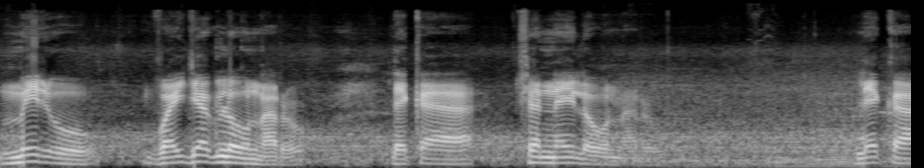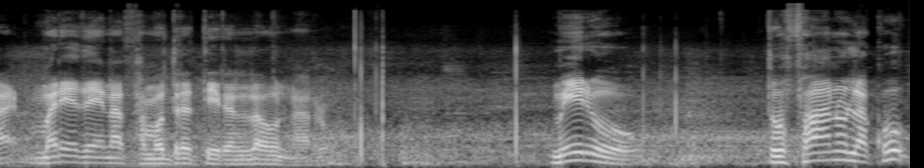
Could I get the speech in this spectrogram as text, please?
మీరు వైజాగ్లో ఉన్నారు లేక చెన్నైలో ఉన్నారు లేక మరి ఏదైనా సముద్ర తీరంలో ఉన్నారు. మీరు తుఫానులకు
